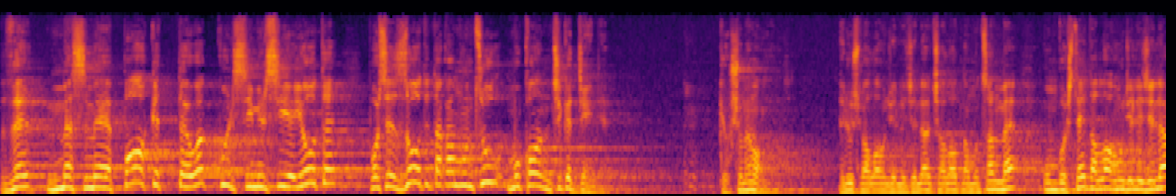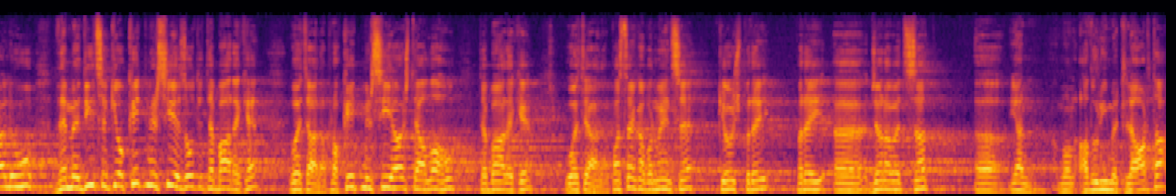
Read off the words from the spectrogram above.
Dhe mos me e pa këtë tevekkul si mirësi e jote, por se Zoti ta ka mundësu, me konë n'qikët gjendje. Kjo shumë e madhe. E lusim Allahun xhel xhelalu, që Allahu të na mundëson me u mbështet n'Allahun xhel xhelaluhu, dhe me dit se kjo krejt mirësi e Zotit tebareke ve teala. Pra krejt mirësia është e Allahut tebareke ve teala. Pastaj ka përmend se kjo është prej, prej uh, gjërave të sëtë, uh, janë non, adhurime të larta,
